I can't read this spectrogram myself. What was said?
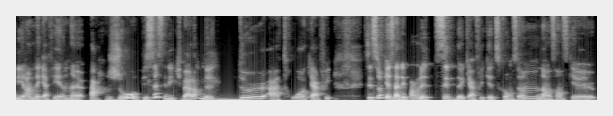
mg de caféine euh, par jour. Puis ça, c'est l'équivalent de 2 à 3 cafés. C'est sûr que ça dépend le type de café que tu consommes, dans le sens que,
